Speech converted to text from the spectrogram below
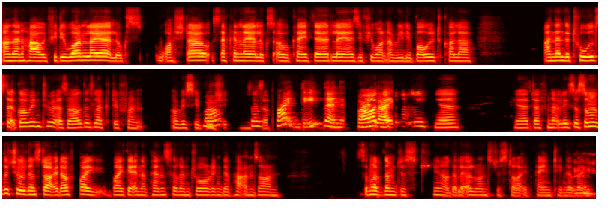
And then how if you do one layer, it looks washed out. Second layer looks okay. Third layer is if you want a really bold color. And then the tools that go into it as well. There's like different obviously wow. So it's quite deep then. It's quite oh, like definitely. yeah. Yeah, definitely. So some of the children started off by by getting a pencil and drawing their patterns on. Some of them just, you know, the little ones just started painting away.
